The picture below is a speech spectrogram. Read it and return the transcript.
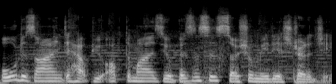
all designed to help you optimize your business's social media strategy.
